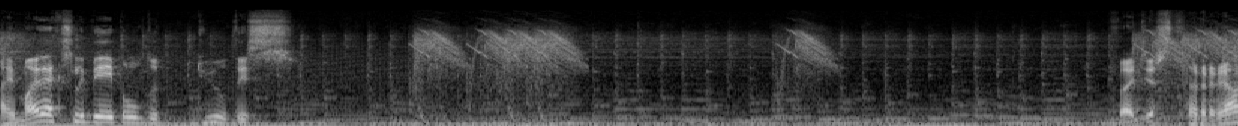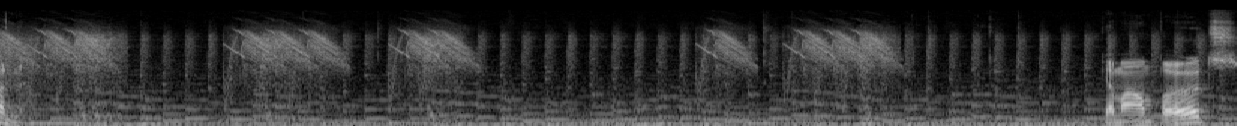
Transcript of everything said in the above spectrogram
I might actually be able to do this. If I just run. Come on, birds.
